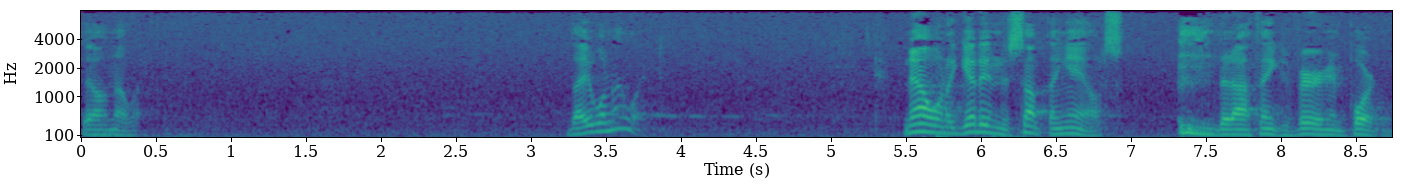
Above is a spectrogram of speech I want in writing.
They'll know it. They will know it. Now I want to get into something else that I think is very important.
